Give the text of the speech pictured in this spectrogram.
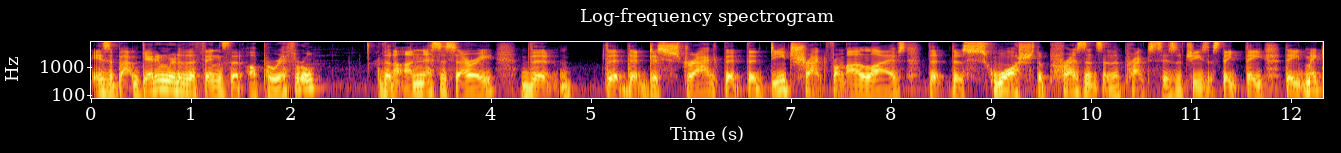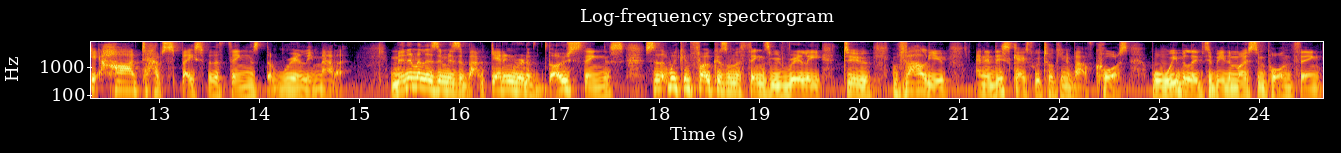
is about getting rid of the things that are peripheral, that are unnecessary, that that, that distract, that, that detract from our lives, that, that squash the presence and the practices of Jesus. They, they, they make it hard to have space for the things that really matter. Minimalism is about getting rid of those things so that we can focus on the things we really do value. And in this case, we're talking about, of course, what we believe to be the most important thing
